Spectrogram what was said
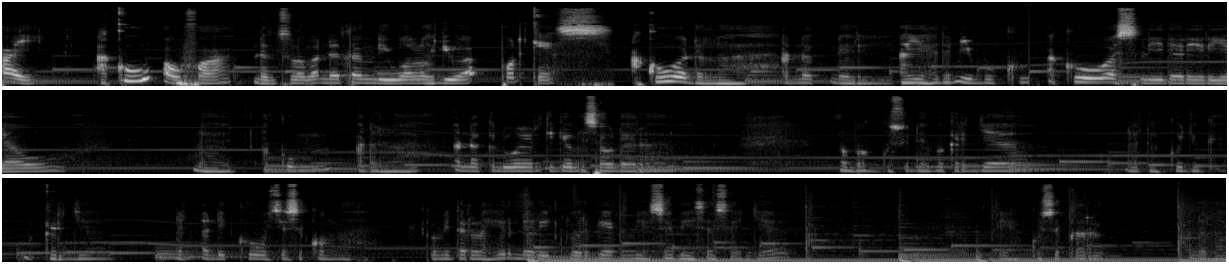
Hai, aku Aufa dan selamat datang di Walau Jua Podcast. Aku adalah anak dari ayah dan ibuku. Aku asli dari Riau dan aku adalah anak kedua dari tiga bersaudara. Abangku sudah bekerja dan aku juga bekerja dan adikku masih sekolah. Kami terlahir dari keluarga yang biasa-biasa saja. Ayahku sekarang adalah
